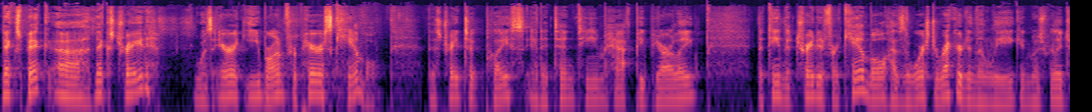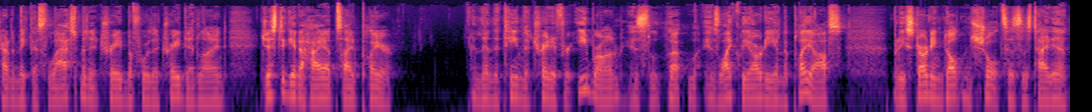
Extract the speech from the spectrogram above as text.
Next pick, uh, next trade was Eric Ebron for Parris Campbell. This trade took place in a 10 team half PPR league. The team that traded for Campbell has the worst record in the league and was really trying to make this last minute trade before the trade deadline just to get a high upside player. And then the team that traded for Ebron is, is likely already in the playoffs, but he's starting Dalton Schultz as his tight end.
